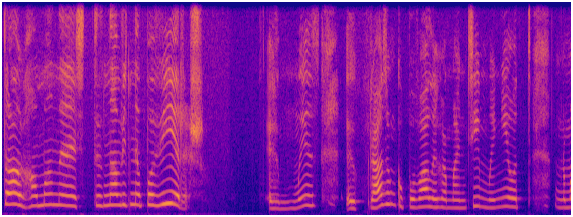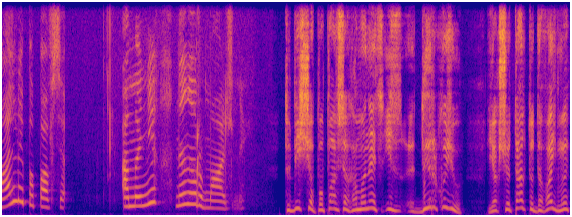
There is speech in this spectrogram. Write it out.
Так, гаманець, ти навіть не повіриш. Е, Ми з- е, разом купували гаманці, мені от нормальний попався, а мені ненормальний. Тобі що, попався гаманець із е, диркою? Якщо так, то давай ми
